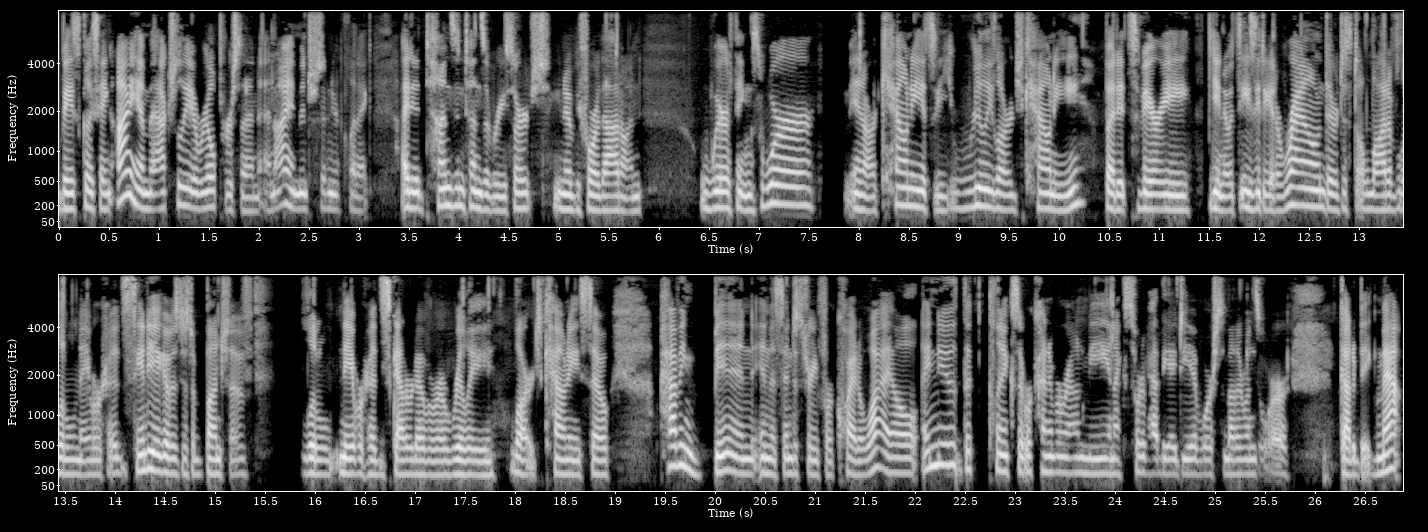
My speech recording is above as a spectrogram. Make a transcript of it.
basically saying, I am actually a real person and I am interested in your clinic. I did tons and tons of research, you know, before that on where things were in our county. It's a really large county, but it's very, you know, it's easy to get around. There are just a lot of little neighborhoods. San Diego is just a bunch of little neighborhoods scattered over a really large county. So, having been in this industry for quite a while, I knew the clinics that were kind of around me, and I sort of had the idea of where some other ones were. Got a big map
